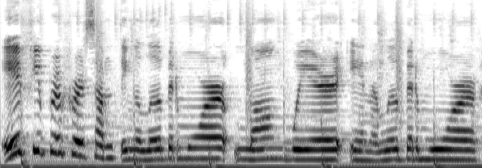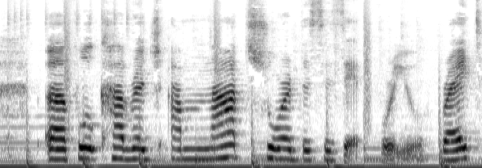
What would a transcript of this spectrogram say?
If you prefer something a little bit more long wear and a little bit more uh, full coverage i'm not sure this is it for you right?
